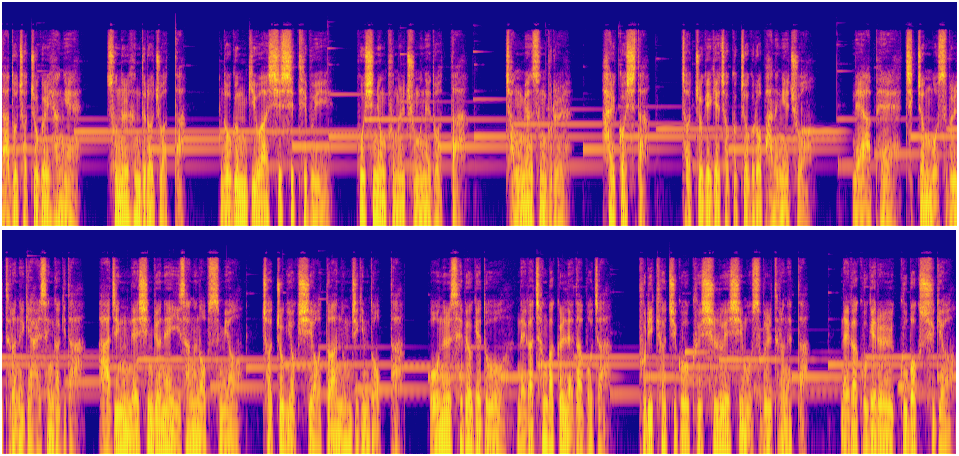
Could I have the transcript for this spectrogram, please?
나도 저쪽을 향해 손을 흔들어 주었다. 녹음기와 CCTV, 호신용품을 주문해 두었다. 정면 승부를 할 것이다. 저쪽에게 적극적으로 반응해 주어 내 앞에 직접 모습을 드러내게 할 생각이다. 아직 내 신변에 이상은 없으며 저쪽 역시 어떠한 움직임도 없다. 오늘 새벽에도 내가 창밖을 내다보자 불이 켜지고 그 실루엣이 모습을 드러냈다. 내가 고개를 꾸벅 숙여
